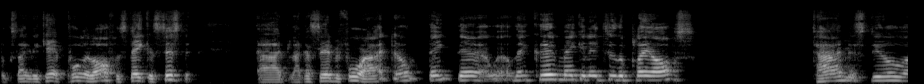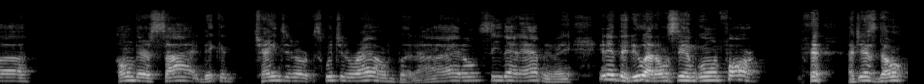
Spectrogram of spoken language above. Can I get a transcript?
Looks like they can't pull it off and stay consistent. Uh, like i said before i don't think they're well they could make it into the playoffs. Time is still uh on their side. They could change it or switch it around, but I don't see that happening. And if they do, I don't see them going far. I just don't.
